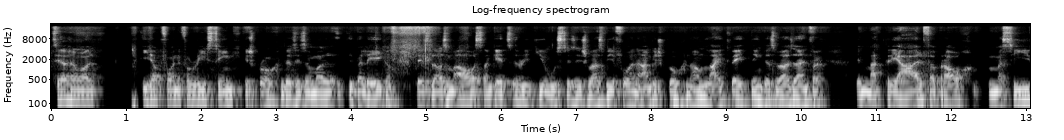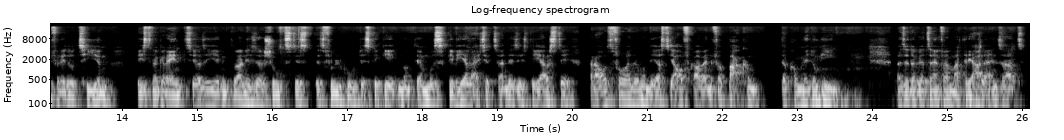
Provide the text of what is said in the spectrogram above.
zuerst einmal ich habe vorhin von Resync gesprochen, das ist einmal Überlegung. Das lassen wir aus, dann geht's Reduce, das ist was wir vorhin angesprochen haben, Lightweighting, das war also einfach den Materialverbrauch massiv reduzieren bis zur Grenze. Also irgendwann ist der Schutz des, des Füllgutes gegeben und der muss gewährleistet sein. Das ist die erste Herausforderung und die erste Aufgabe einer Verpackung. Da kommen wir nicht umhin. Also da geht es einfach Materialeinsatz.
